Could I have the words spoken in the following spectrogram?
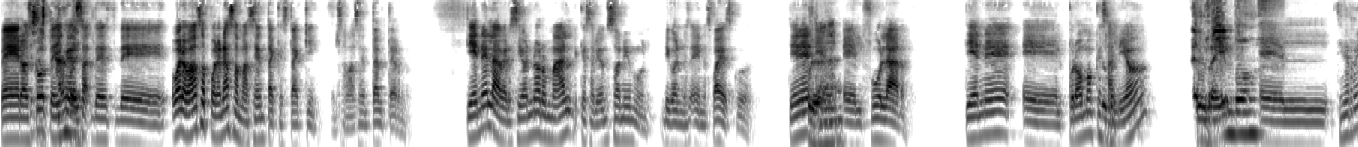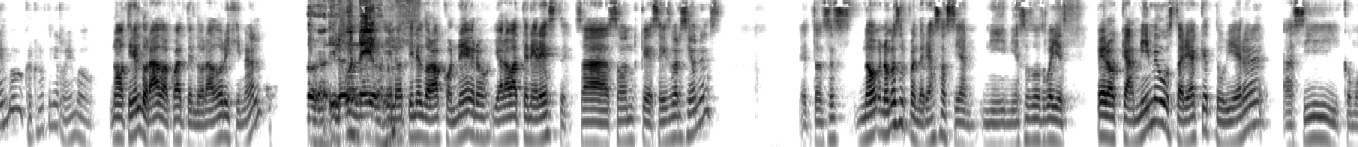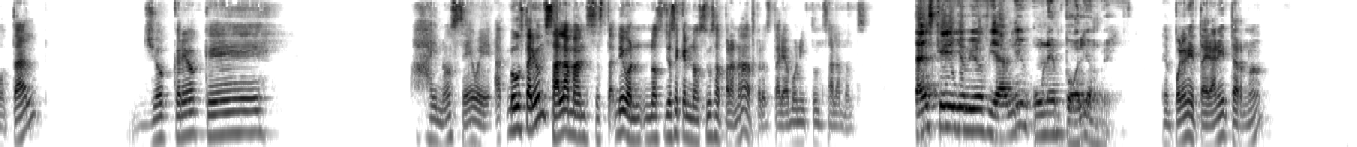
Pero es como te dije de, güey. Sa- de- de- Bueno, vamos a poner a Samacenta que está aquí. El Samacenta alterno. Tiene la versión normal que salió en Sony Moon. Digo, en, en Espada y Escudo. Tiene el, Full Art. Tiene el promo que salió. El Rainbow. El... ¿Tiene Rainbow? Creo que no tiene Rainbow. No, tiene el dorado, acuérdate, el dorado original. Dorado, Y luego negro, Y ¿no? luego tiene el dorado con negro. Y ahora va a tener este. O sea, son que seis versiones. Entonces, no, no me sorprendería Sacian, ni, ni esos dos güeyes. Pero que a mí me gustaría que tuviera así como tal. Yo creo que. Ay, no sé, güey. Ah, Me gustaría un Salamence. Está- Digo, no, yo sé que no se usa para nada, pero estaría bonito un Salamence. ¿Sabes qué yo veo viable? Un Empoleon, güey. Empoleon y Tyranitar, ¿no?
